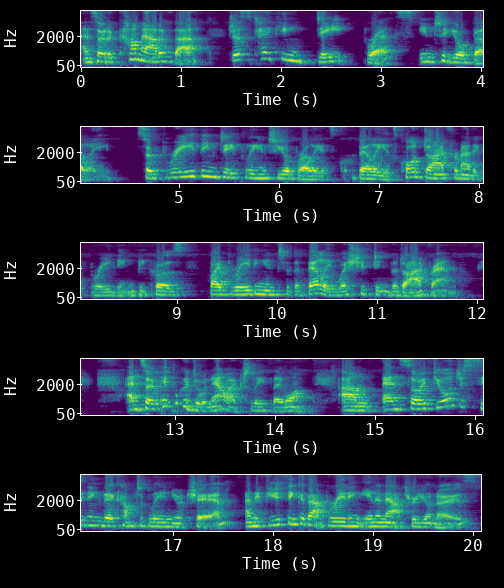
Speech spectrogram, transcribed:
And so to come out of that, just taking deep breaths into your belly. So breathing deeply into your belly, it's belly, it's called diaphragmatic breathing because by breathing into the belly, we're shifting the diaphragm. And so people can do it now, actually, if they want. Um, and so if you're just sitting there comfortably in your chair, and if you think about breathing in and out through your nose,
